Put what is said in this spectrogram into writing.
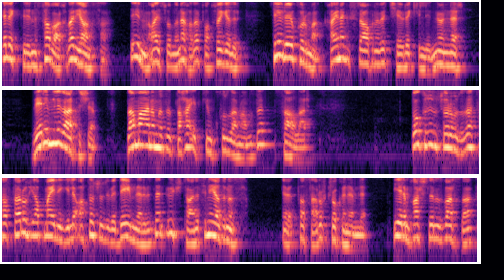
Elektriğini sabaha kadar yansa. Değil mi? Ay sonunda ne kadar fatura gelir? Çevreyi kurmak, kaynak israfını ve çevre kirliliğini önler. Verimlilik artışı. Zamanımızı daha etkin kullanmamızı sağlar. Dokuzuncu sorumuzda da tasarruf yapma ile ilgili atasözü ve deyimlerimizden 3 tanesini yazınız. Evet tasarruf çok önemli. Diyelim harçlığınız varsa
